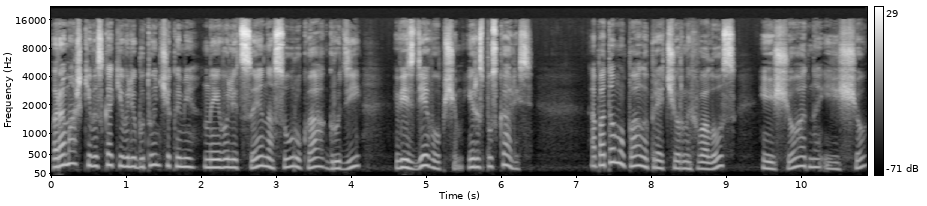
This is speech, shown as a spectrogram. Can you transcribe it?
Ромашки выскакивали бутончиками на его лице, носу, руках, груди, везде, в общем, и распускались. А потом упала прядь черных волос, и еще одна, и еще.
